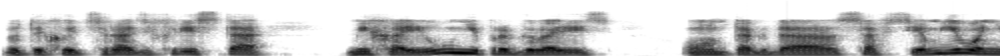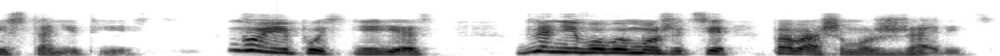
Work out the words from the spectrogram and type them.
Но ты хоть ради Христа Михаил не проговорись, он тогда совсем его не станет есть. Ну и пусть не ест. Для него вы можете по-вашему сжарить.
